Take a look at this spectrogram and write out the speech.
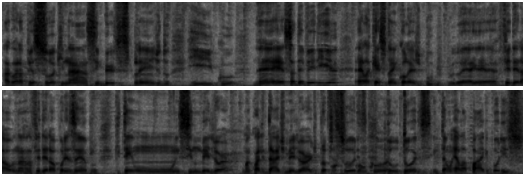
Agora, a pessoa que nasce em berço esplêndido, rico, né, essa deveria. Ela quer estudar em colégio público é, é federal, na federal, por exemplo, que tem um, um ensino melhor, uma qualidade melhor de professores, Conclua. doutores, então ela pague por isso.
